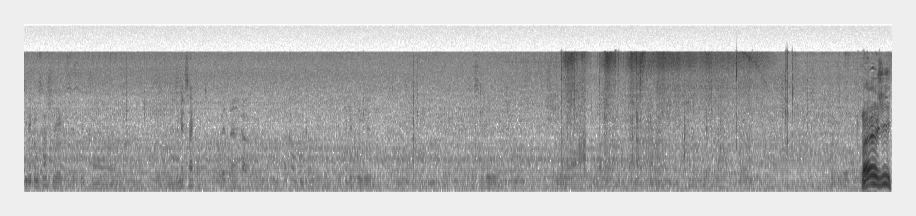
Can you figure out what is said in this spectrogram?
S'il est comme ça, c'est peut-être un... 10 mètres 50. Oui, c'est un quart. Et puis il est combien Ça c'est beau. Ça, c'est beau. Magique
